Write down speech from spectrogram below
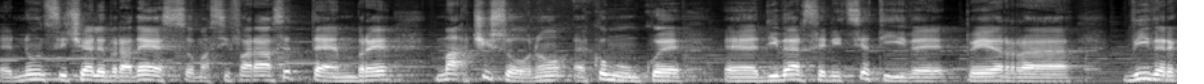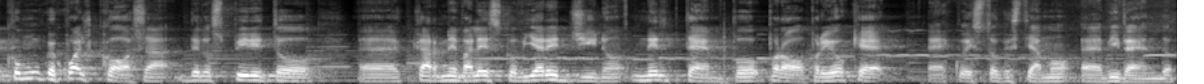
eh, non si celebra adesso ma si farà a settembre, ma ci sono eh, comunque eh, diverse iniziative per vivere comunque qualcosa dello spirito eh, carnevalesco viareggino nel tempo proprio che è questo che stiamo eh, vivendo.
